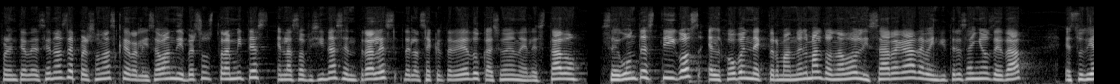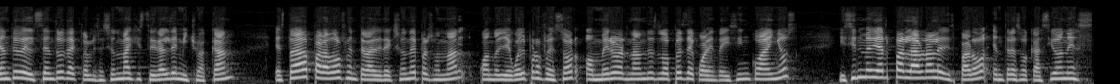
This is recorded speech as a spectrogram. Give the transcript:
frente a decenas de personas que realizaban diversos trámites en las oficinas centrales de la Secretaría de Educación en el Estado. Según testigos, el joven Héctor Manuel Maldonado Lizárraga, de 23 años de edad, estudiante del Centro de Actualización Magisterial de Michoacán, estaba parado frente a la dirección de personal cuando llegó el profesor Homero Hernández López, de 45 años, y sin mediar palabra le disparó en tres ocasiones.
